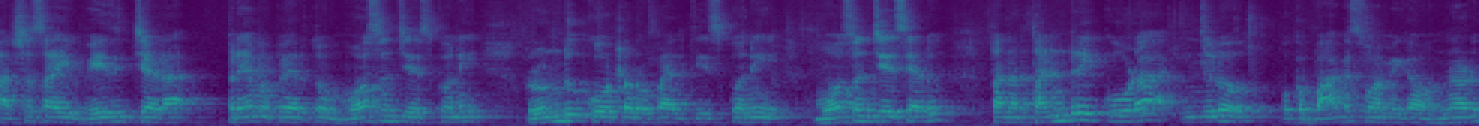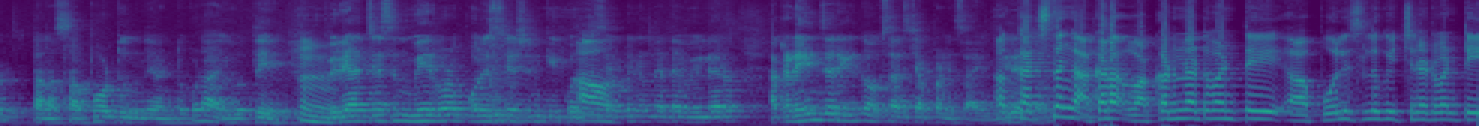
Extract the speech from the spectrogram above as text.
హర్ష సాయి వేధించాడా? ప్రేమ పేరుతో మోసం చేసుకొని రెండు కోట్ల రూపాయలు తీసుకొని మోసం చేశాడు. తన తండ్రి కూడా ఇందులో ఒక భాగస్వామిగా ఉన్నాడు. తన సపోర్ట్ ఉంది అంటూ కూడా ఆ యువతి ఫిర్యాదు చేసింది. మీరు కూడా పోలీస్ స్టేషన్కి కొద్దిసేపటి కిందట వెళ్ళారు. అక్కడ ఏం జరిగిందో ఒకసారి చెప్పండి సాయి ఖచ్చితంగా అక్కడ అక్కడ ఉన్నటువంటి పోలీసులకు ఇచ్చినటువంటి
